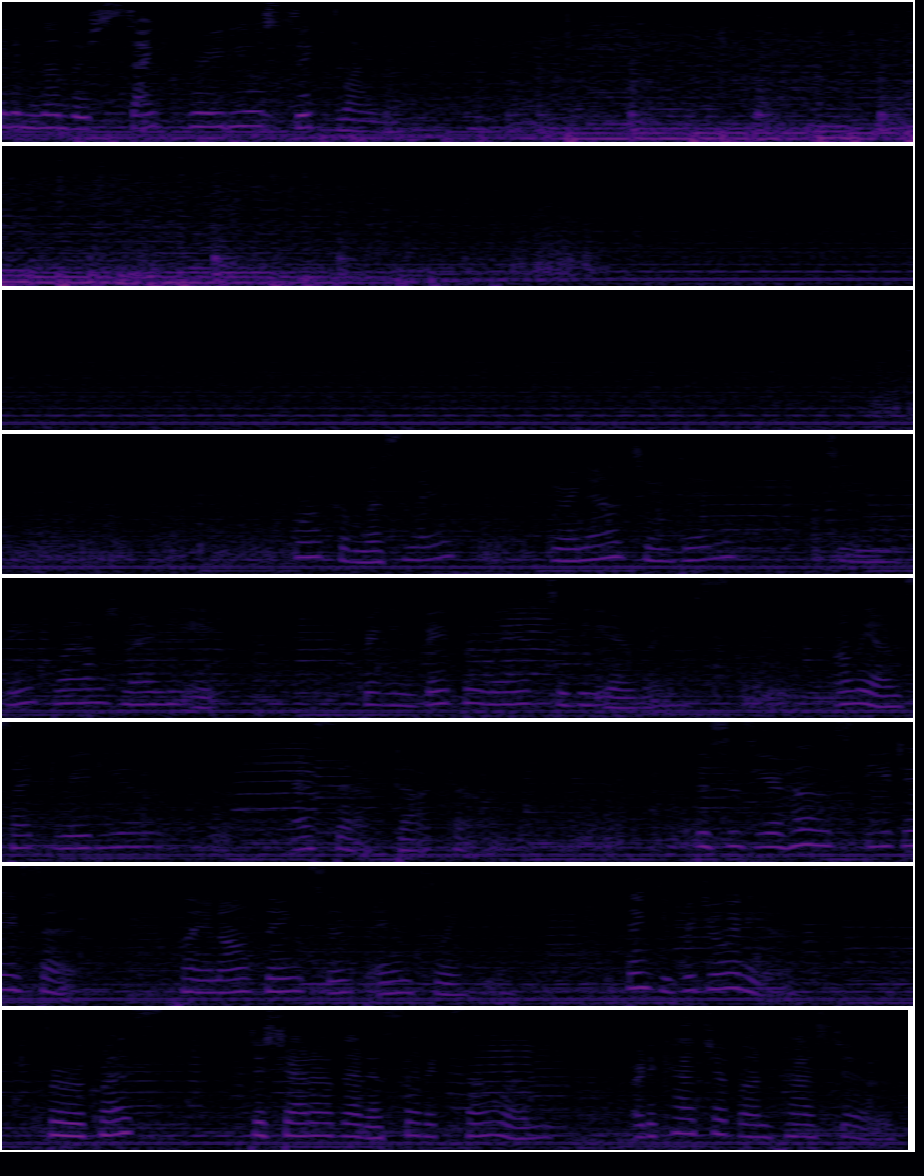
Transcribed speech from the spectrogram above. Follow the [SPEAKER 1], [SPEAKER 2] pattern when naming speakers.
[SPEAKER 1] hear another Psych Radio Zip Line. shout out that aesthetic someone, or to catch up on past shows,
